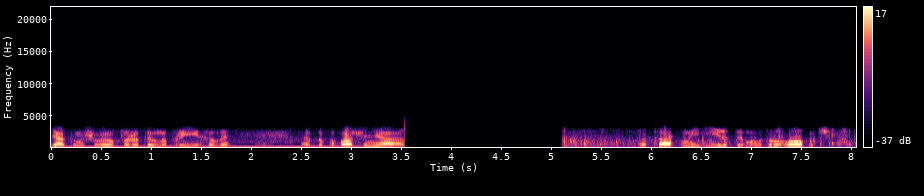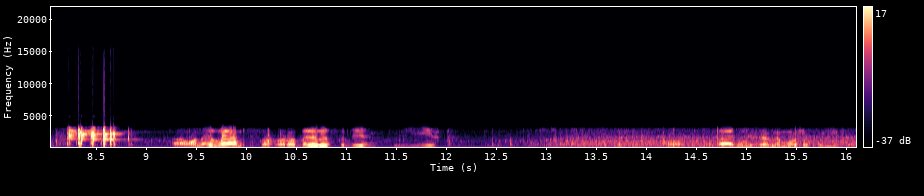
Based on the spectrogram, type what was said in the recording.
Дякуємо, що ви оперативно приїхали. Е, До побачення. Отак ми їздимо в Дрогобич. А вони лемс загородили собі в'їзд. Задній вже не може поїхати.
